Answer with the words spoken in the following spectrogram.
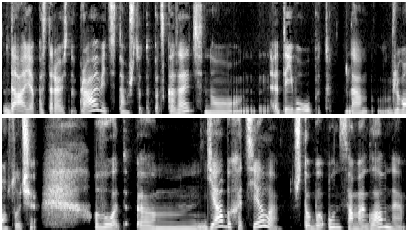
да, я постараюсь направить, там что-то подсказать, но это его опыт, да, в любом случае. Вот. Эм, я бы хотела, чтобы он, самое главное,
